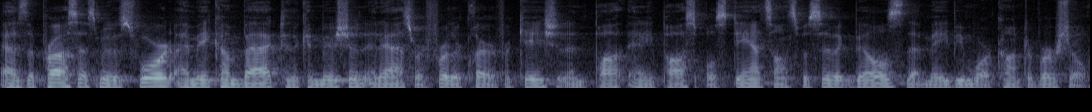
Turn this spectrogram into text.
As the process moves forward, I may come back to the commission and ask for further clarification and po- any possible stance on specific bills that may be more controversial.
